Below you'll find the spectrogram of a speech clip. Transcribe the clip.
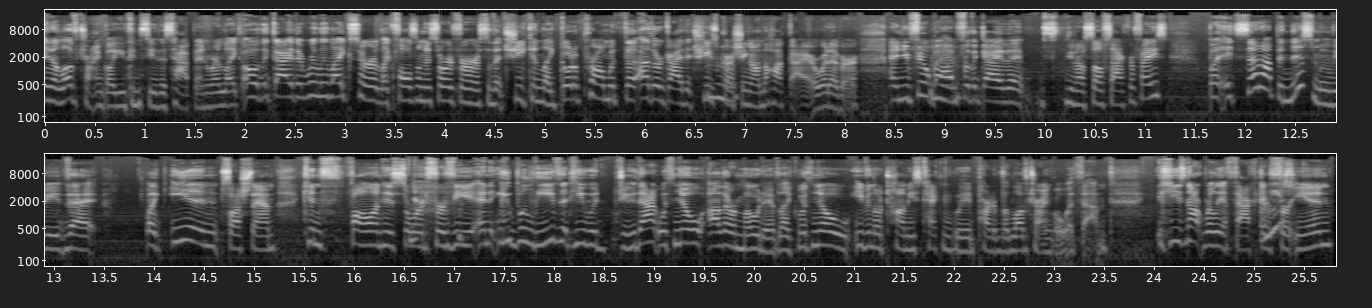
in a love triangle you can see this happen where like oh the guy that really likes her like falls on his sword for her so that she can like go to prom with the other guy that she's mm-hmm. crushing on the hot guy or whatever. And you feel bad mm-hmm. for the guy that you know self-sacrificed. But it's set up in this movie that like Ian slash Sam can fall on his sword for Vee, and you believe that he would do that with no other motive, like with no, even though Tommy's technically part of the love triangle with them, he's not really a factor for Ian.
